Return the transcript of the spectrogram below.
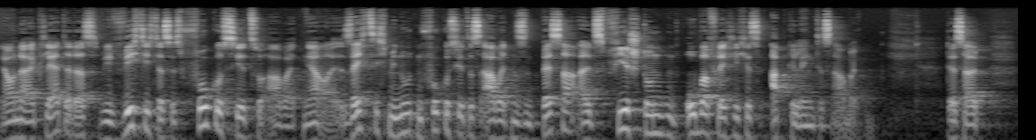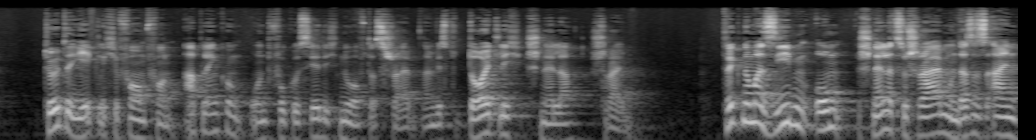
Ja, und da erklärt er das, wie wichtig das ist, fokussiert zu arbeiten. Ja, 60 Minuten fokussiertes Arbeiten sind besser als vier Stunden oberflächliches, abgelenktes Arbeiten. Deshalb Töte jegliche Form von Ablenkung und fokussiere dich nur auf das Schreiben. Dann wirst du deutlich schneller schreiben. Trick Nummer 7, um schneller zu schreiben, und das ist ein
